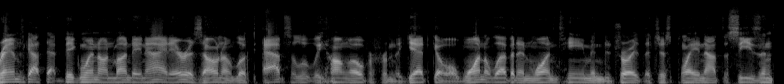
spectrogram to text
Rams got that big win on Monday night. Arizona looked absolutely hung over from the get go. A 1 11 and 1 team in Detroit that's just playing out the season.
